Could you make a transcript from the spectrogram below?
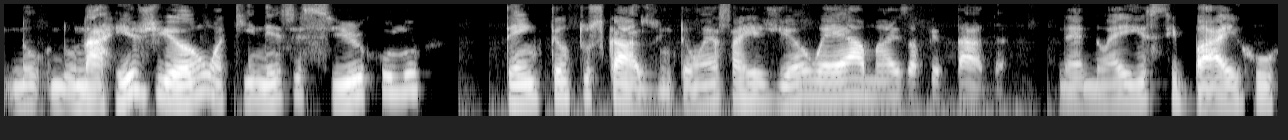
no, no, na região aqui nesse círculo tem tantos casos, então essa região é a mais afetada, né? Não é esse bairro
